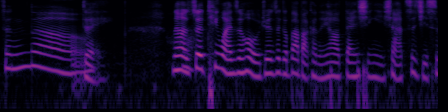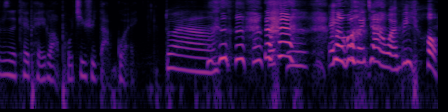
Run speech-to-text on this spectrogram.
真的，对。那这听完之后，我觉得这个爸爸可能要担心一下，自己是不是可以陪老婆继续打怪？对啊，哎、欸，会不会这样？完毕以后，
